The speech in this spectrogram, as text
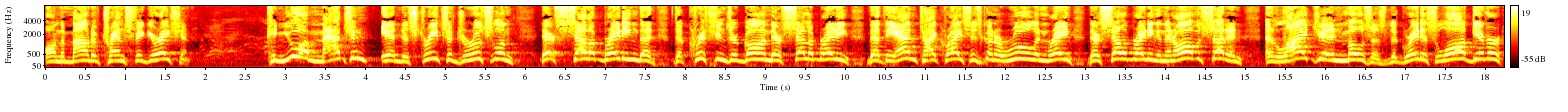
on the Mount of Transfiguration. Can you imagine in the streets of Jerusalem? They're celebrating that the Christians are gone. They're celebrating that the Antichrist is going to rule and reign. They're celebrating, and then all of a sudden, Elijah and Moses, the greatest lawgiver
